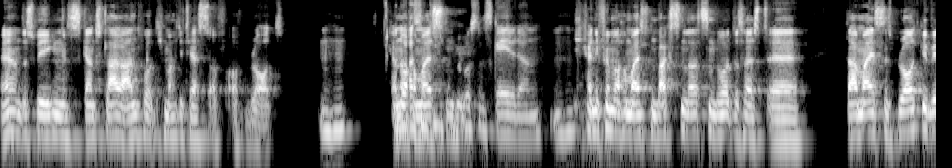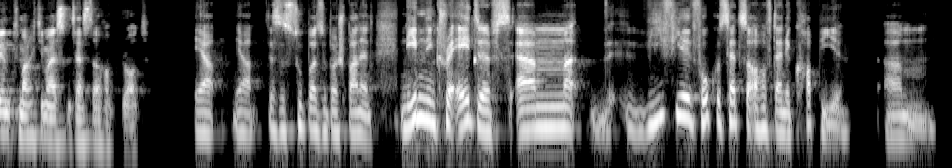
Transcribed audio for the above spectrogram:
Ja, und deswegen ist ganz klare Antwort, ich mache die Tests auf, auf Broad. Mhm. Kann auch am meisten, großen Scale dann. Mhm. Ich kann die Firma auch am meisten wachsen lassen dort. Das heißt, äh, da meistens Broad gewinnt, mache ich die meisten Tests auch auf Broad. Ja, ja, das ist super, super spannend. Neben den Creatives, ähm, wie viel Fokus setzt du auch auf deine Copy? Ähm,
